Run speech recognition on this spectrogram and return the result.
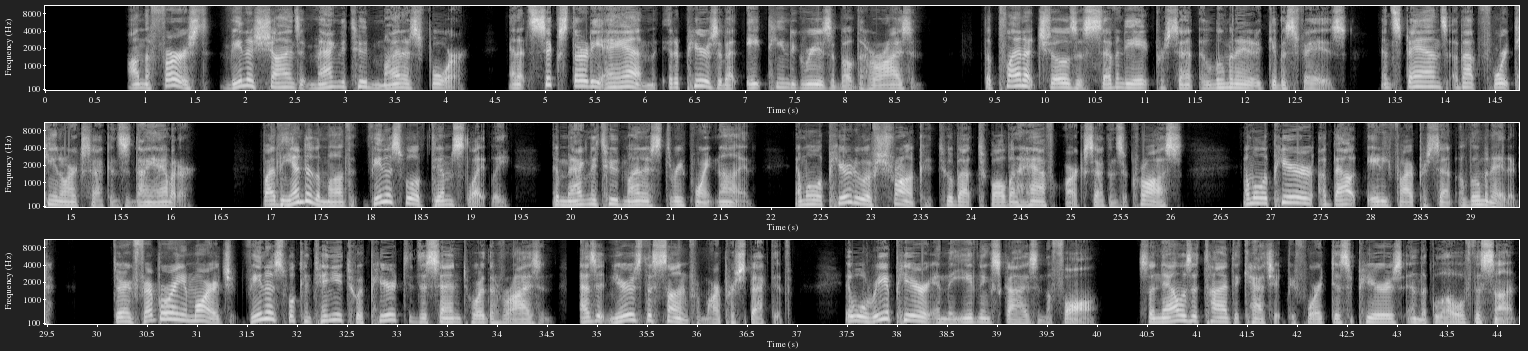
On the 1st, Venus shines at magnitude minus 4, and at 6:30 a.m. it appears about 18 degrees above the horizon. The planet shows a 78% illuminated gibbous phase and spans about 14 arc seconds in diameter. By the end of the month, Venus will have dimmed slightly to magnitude minus 3.9 and will appear to have shrunk to about 12.5 arc seconds across and will appear about 85% illuminated. During February and March, Venus will continue to appear to descend toward the horizon as it nears the Sun from our perspective. It will reappear in the evening skies in the fall, so now is the time to catch it before it disappears in the glow of the sun.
